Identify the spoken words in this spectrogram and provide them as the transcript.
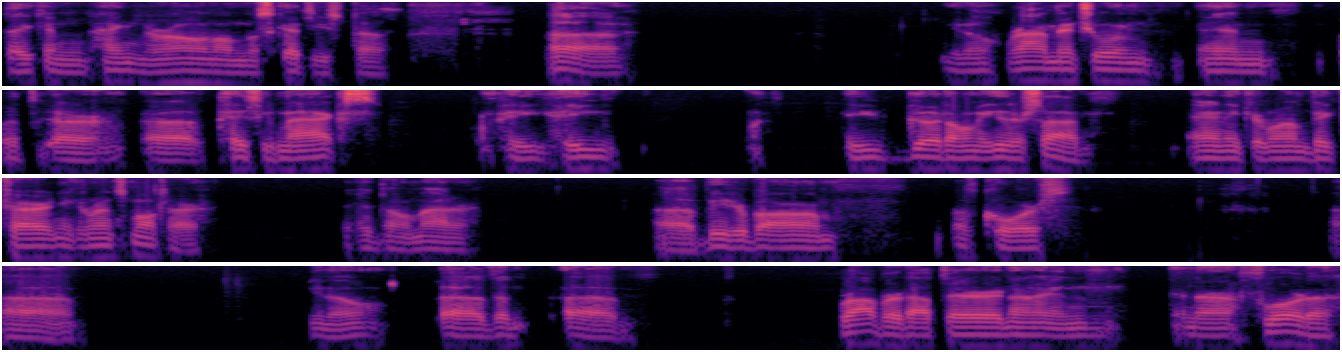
they can hang their own on the sketchy stuff. Uh, you know, Ryan Mitchell and, and with uh, uh, Casey Max, he he he good on either side and he can run big tire and he can run small tire. It don't matter. Uh, beater bomb, of course. Uh, you know, uh, the uh, Robert out there in uh, in, in uh, Florida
